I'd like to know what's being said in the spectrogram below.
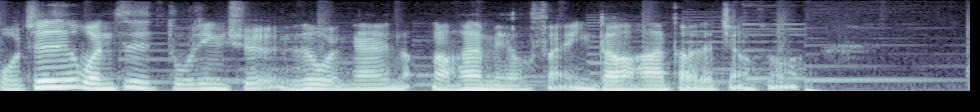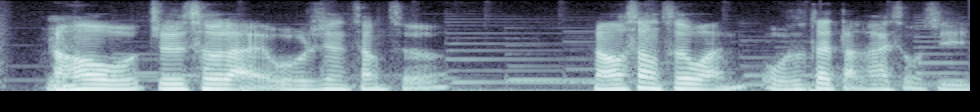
我就是文字读进去，可是我应该脑脑袋没有反应到他到底在讲什么。然后就是车来，我就先上车，然后上车完，我就再打开手机，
